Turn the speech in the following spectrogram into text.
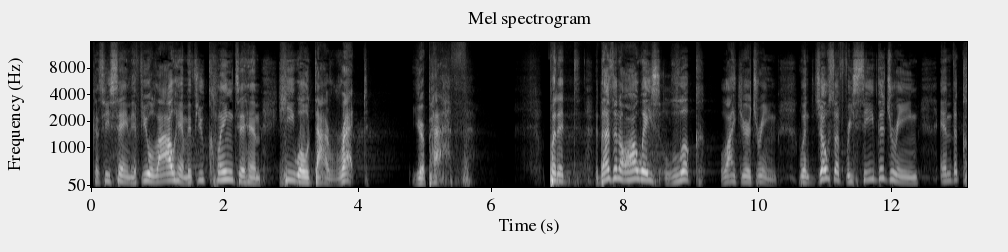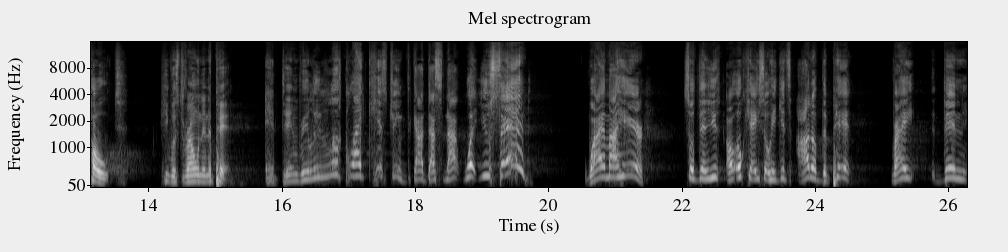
Because he's saying if you allow him, if you cling to him, he will direct your path. But it, it doesn't always look like your dream. When Joseph received the dream in the coat, he was thrown in the pit. It didn't really look like his dream. God, that's not what you said. Why am I here? So then you, oh, okay, so he gets out of the pit, right? Then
